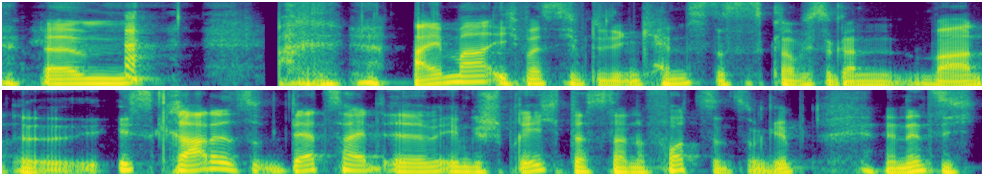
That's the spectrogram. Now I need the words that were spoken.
ähm, einmal, ich weiß nicht, ob du den kennst, das ist, glaube ich, sogar ein, war, äh, ist gerade derzeit äh, im Gespräch, dass es da eine Fortsetzung gibt. Der nennt sich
